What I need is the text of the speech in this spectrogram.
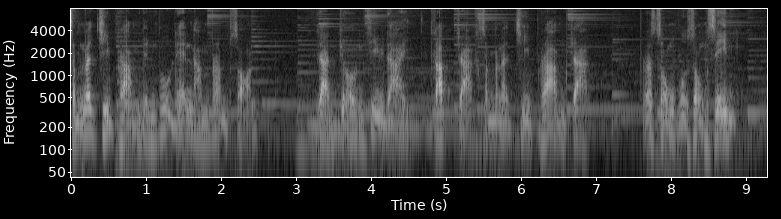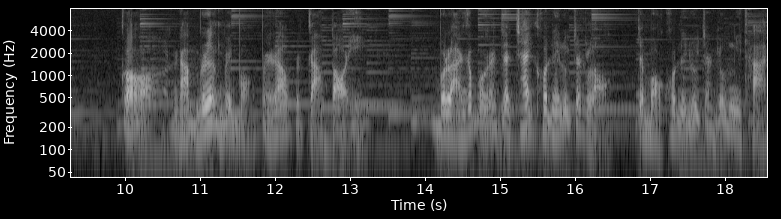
สมณชีพราหมณ์เป็นผู้แนะนำร่ำสอนญาติโยมที่ได้รับจากสมณชีพราหมณ์จากพระสงฆ์ผู้ทรงศีล ก็นำเรื่องไปบอกไปเล่าไปกล่าวต่ออีก โบราณเขาบอกว่าจะใช้คนให้รู้จักหลอก จะบอกคนให้รู้จักยกนิทาน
